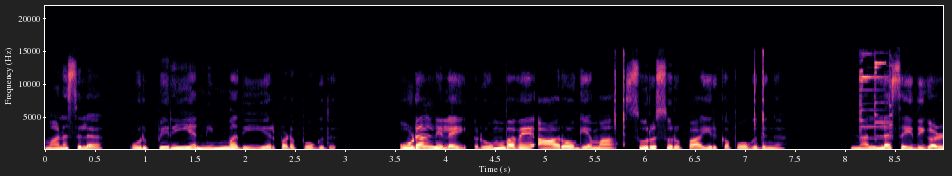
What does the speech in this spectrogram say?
மனசுல ஒரு பெரிய நிம்மதி ஏற்பட போகுது. உடல்நிலை ரொம்பவே ஆரோக்கியமா சுறுசுறுப்பா இருக்க போகுதுங்க. நல்ல செய்திகள்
